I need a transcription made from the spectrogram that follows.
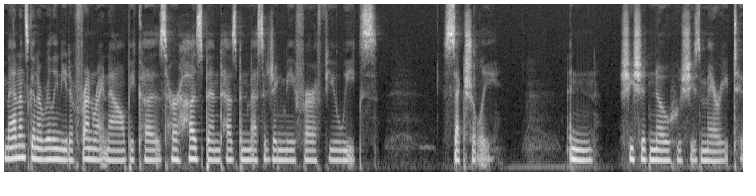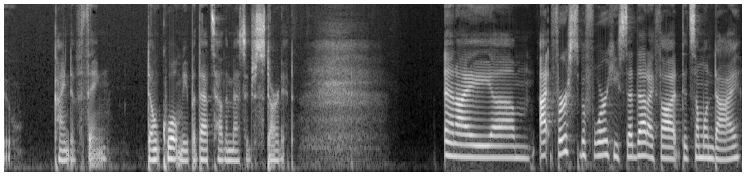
Manon's gonna really need a friend right now because her husband has been messaging me for a few weeks sexually and she should know who she's married to, kind of thing. Don't quote me, but that's how the message started. And I, um, at first, before he said that, I thought, did someone die?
